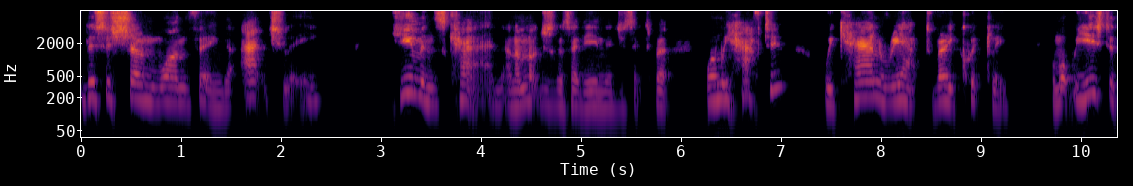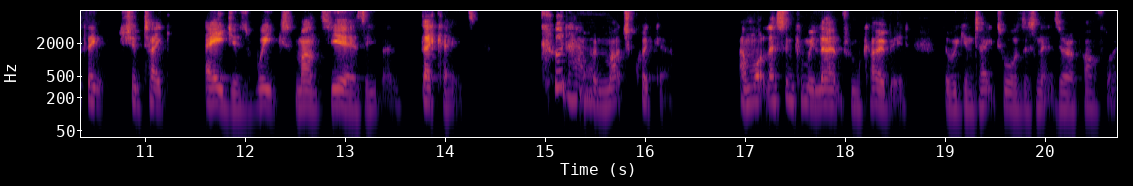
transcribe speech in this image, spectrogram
this has shown one thing that actually humans can, and I'm not just going to say the energy sector, but when we have to, we can react very quickly. And what we used to think should take ages, weeks, months, years, even decades, could happen much quicker. And what lesson can we learn from COVID that we can take towards this net zero pathway?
